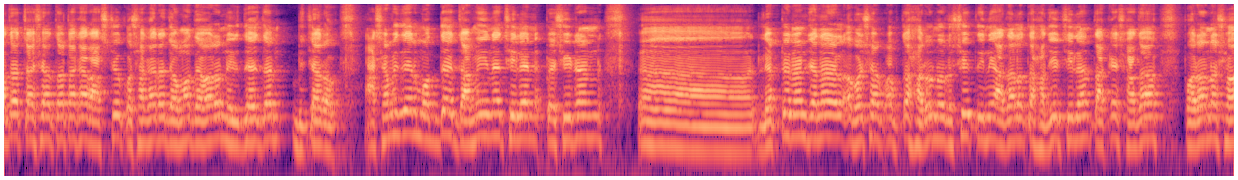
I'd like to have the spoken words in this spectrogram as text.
হাজার চারশো টাকা রাষ্ট্রীয় কোষাগারে জমা দেওয়ারও নির্দেশ দেন বিচারক। আসামিদের মধ্যে জামিনে ছিলেন প্রেসিডেন্ট লেফটেন্যান্ট জেনারেল অবসরপ্রাপ্ত হারুন রশিদ, তিনি আদালতে হাজির ছিলেন, তাকে সাজা পরানো সহ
